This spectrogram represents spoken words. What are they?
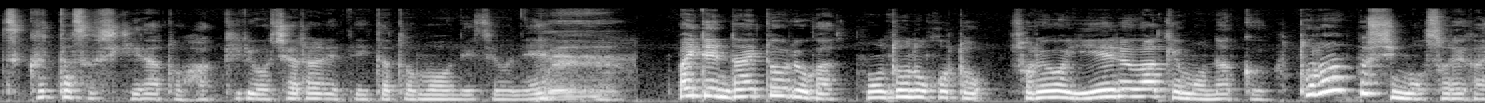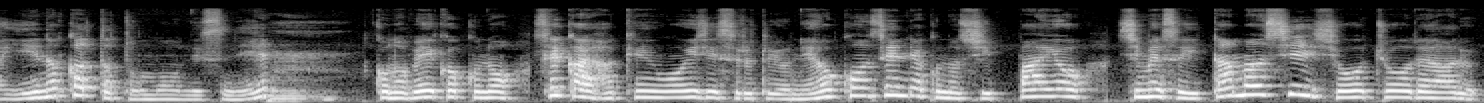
作った組織だとはっきりおっしゃられていたと思うんですよね。ねえバイデン大統領が本当のこと、それを言えるわけもなく、トランプ氏もそれが言えなかったと思うんですね。うん。この米国の世界覇権を維持するというネオコン戦略の失敗を示す痛ましい象徴である。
